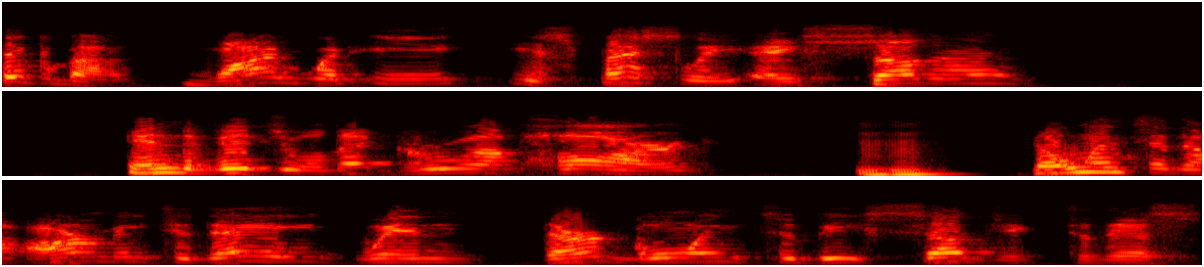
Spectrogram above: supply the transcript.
think about it, why would he, especially a Southern individual that grew up hard, hmm go into the Army today when they're going to be subject to this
